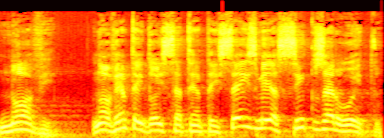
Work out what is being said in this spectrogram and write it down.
9 9276 6508.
